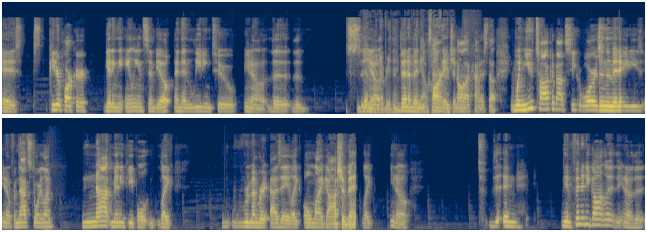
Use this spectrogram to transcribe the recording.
is peter parker getting the alien symbiote and then leading to you know the the Venom you know and everything, venom everything and carnage after. and all that kind of stuff. When you talk about secret wars in the mid 80s you know from that storyline not many people like remember it as a like oh my gosh event. Like you know the, and the infinity gauntlet you know the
